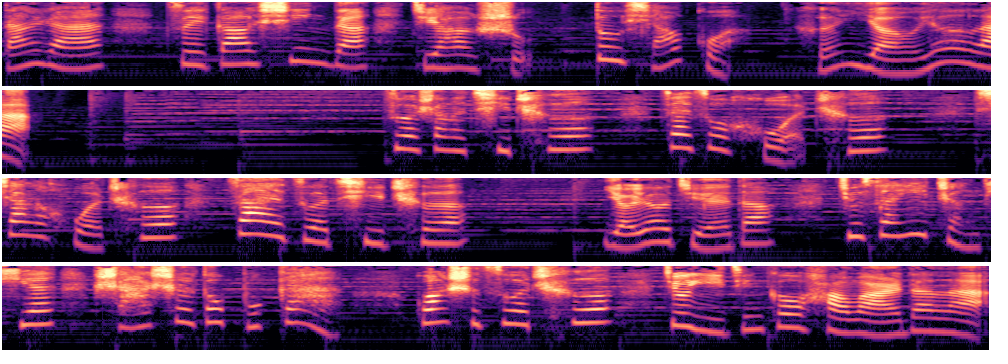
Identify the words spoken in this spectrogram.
当然，最高兴的就要数杜小果和游游了。坐上了汽车，再坐火车，下了火车再坐汽车。游游觉得，就算一整天啥事儿都不干，光是坐车就已经够好玩的了。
